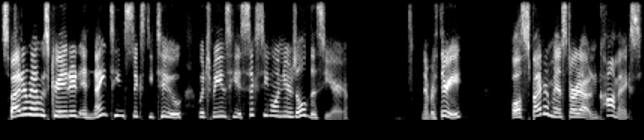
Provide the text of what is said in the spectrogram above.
Spider Man was created in 1962, which means he is 61 years old this year. Number three, while Spider Man started out in comics,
